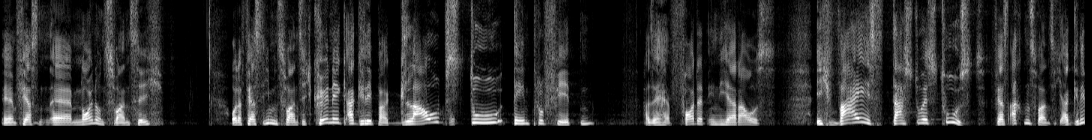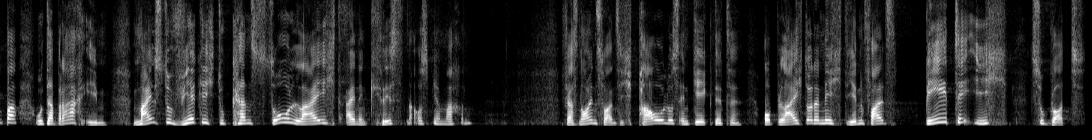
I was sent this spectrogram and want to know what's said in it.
äh, Vers 29 äh, oder Vers 27, König Agrippa, glaubst du den Propheten? Also er fordert ihn hier heraus. Ich weiß, dass du es tust. Vers 28. Agrippa unterbrach ihm. Meinst du wirklich, du kannst so leicht einen Christen aus mir machen? Vers 29. Paulus entgegnete, ob leicht oder nicht, jedenfalls bete ich zu Gott,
